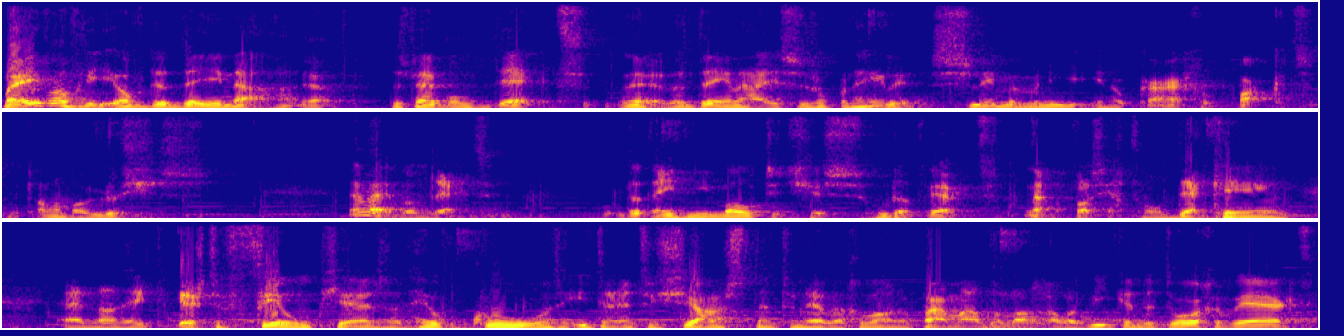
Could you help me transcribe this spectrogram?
Maar even over, die, over de DNA. Ja. Dus wij hebben ontdekt, nou dat DNA is dus op een hele slimme manier in elkaar gepakt. Met allemaal lusjes. En wij hebben ontdekt dat een van die motortjes, hoe dat werkt. Nou, het was echt een ontdekking. En dan heet eerst een filmpje, en dat was heel cool, en was iedereen enthousiast. En toen hebben we gewoon een paar maanden lang alle weekenden doorgewerkt.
